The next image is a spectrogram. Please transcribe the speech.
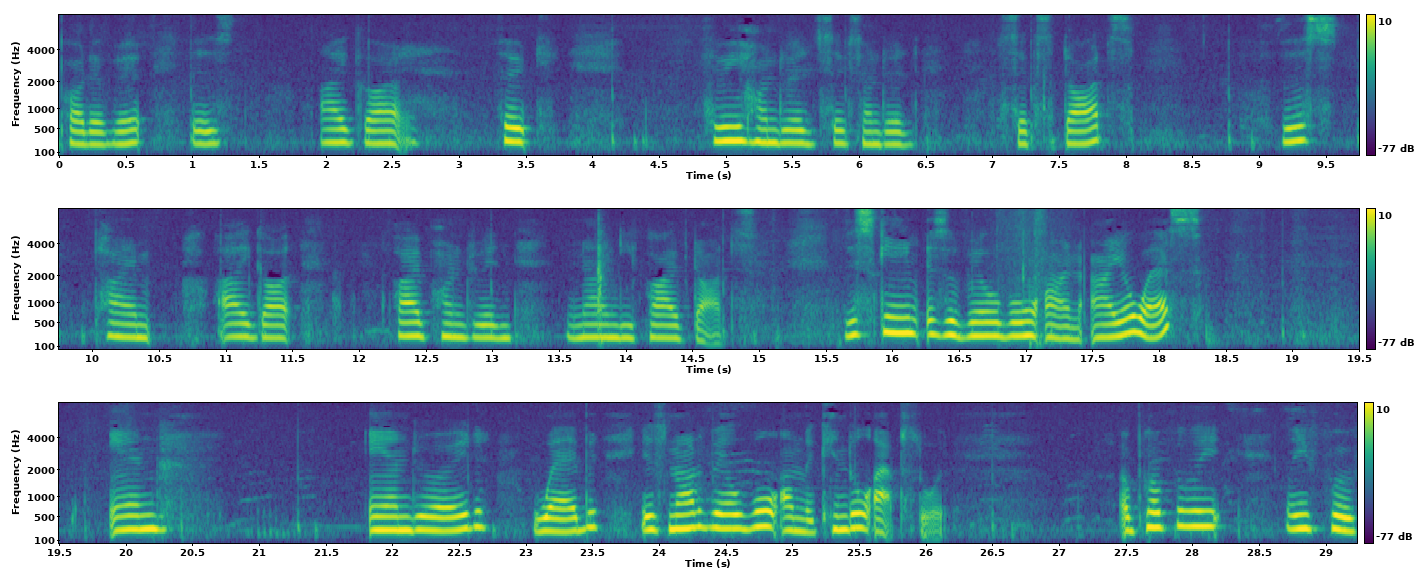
part of it is I got 300, 606 dots. This time I got 595 dots. This game is available on iOS and Android web is not available on the Kindle App Store. Appropriately for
